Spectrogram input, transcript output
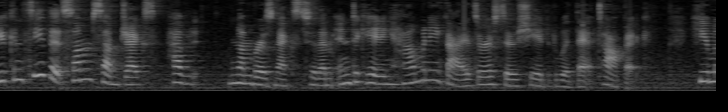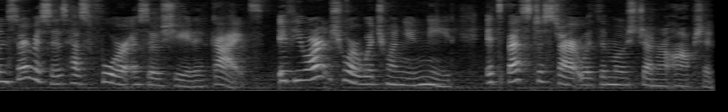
You can see that some subjects have numbers next to them indicating how many guides are associated with that topic. Human Services has four associated guides. If you aren't sure which one you need, it's best to start with the most general option.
